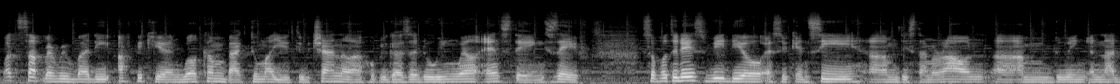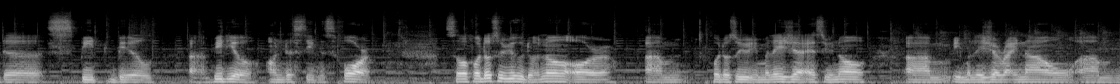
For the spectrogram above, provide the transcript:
What's up everybody, Afiq here and welcome back to my YouTube channel. I hope you guys are doing well and staying safe. So for today's video, as you can see, um, this time around, uh, I'm doing another speed build uh, video on The Sims 4. So for those of you who don't know or um, for those of you in Malaysia, as you know, um, in Malaysia right now, um,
